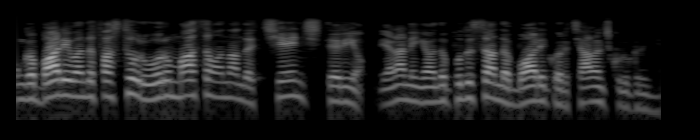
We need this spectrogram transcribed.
உங்கள் பாடி வந்து ஃபர்ஸ்ட் ஒரு ஒரு மாதம் வந்து அந்த சேஞ்ச் தெரியும். ஏன்னா நீங்கள் வந்து புதுசாக அந்த பாடிக்கு ஒரு சேலஞ்ச் கொடுக்குறீங்க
